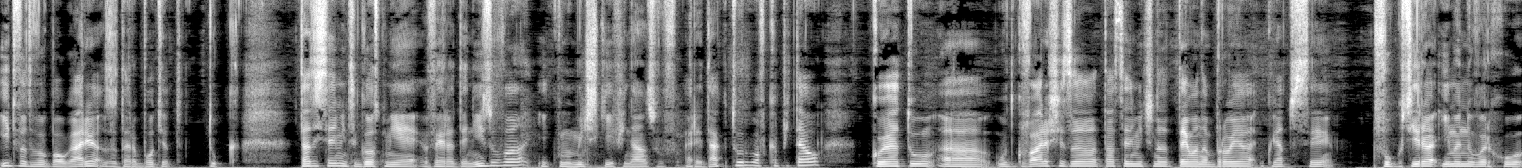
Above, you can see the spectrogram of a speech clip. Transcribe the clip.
идват в България за да работят тук. Тази седмица гост ми е Вера Денизова, економически и финансов редактор в Капитал, която а, отговаряше за тази седмичната тема на броя, която се фокусира именно върху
